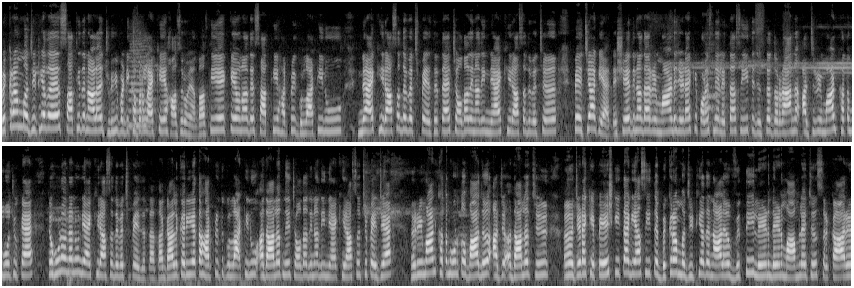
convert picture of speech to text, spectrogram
ਵਿਕਰਮ ਮਜੀਠੀਆ ਦੇ ਸਾਥੀ ਦੇ ਨਾਲ ਜੁੜੀ ਵੱਡੀ ਖਬਰ ਲੈ ਕੇ ਹਾਜ਼ਰ ਹੋਏ ਦੱਸਦੀਏ ਕਿ ਉਹਨਾਂ ਦੇ ਸਾਥੀ ਹਰਪ੍ਰੀਤ ਗੁਲਾਟੀ ਨੂੰ ਨਿਆਇਕ ਹਿਰਾਸਤ ਦੇ ਵਿੱਚ ਭੇਜ ਦਿੱਤਾ ਹੈ। 14 ਦਿਨਾਂ ਦੀ ਨਿਆਇਕ ਹਿਰਾਸਤ ਦੇ ਵਿੱਚ ਭੇਜਿਆ ਗਿਆ ਹੈ ਤੇ 6 ਦਿਨਾਂ ਦਾ ਰਿਮਾਂਡ ਜਿਹੜਾ ਕਿ ਪੁਲਿਸ ਨੇ ਲਿੱਤਾ ਸੀ ਤੇ ਜਿਸ ਦੇ ਦੌਰਾਨ ਅੱਜ ਰਿਮਾਂਡ ਖਤਮ ਹੋ ਚੁੱਕਾ ਹੈ ਤੇ ਹੁਣ ਉਹਨਾਂ ਨੂੰ ਨਿਆਇਕ ਹਿਰਾਸਤ ਦੇ ਵਿੱਚ ਭੇਜ ਦਿੱਤਾ। ਤਾਂ ਗੱਲ ਕਰੀਏ ਤਾਂ ਹਰਪ੍ਰੀਤ ਗੁਲਾਟੀ ਨੂੰ ਅਦਾਲਤ ਨੇ 14 ਦਿਨਾਂ ਦੀ ਨਿਆਇਕ ਹਿਰਾਸਤ 'ਚ ਭੇਜਿਆ ਰਿਮਾਂਡ ਖਤਮ ਹੋਣ ਤੋਂ ਬਾਅਦ ਅੱਜ ਅਦਾਲਤ 'ਚ ਜਿਹੜਾ ਕਿ ਪੇਸ਼ ਕੀਤਾ ਗਿਆ ਸੀ ਤੇ ਵਿਕਰਮ ਮਜੀਠੀਆ ਦੇ ਨਾਲ ਵਿੱਤੀ ਲੈਣ ਦੇਣ ਮਾਮਲੇ 'ਚ ਸਰਕਾਰ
